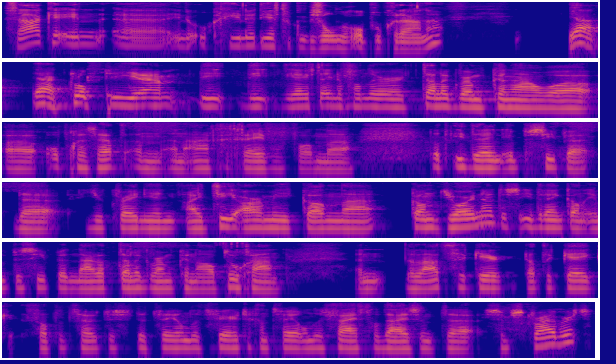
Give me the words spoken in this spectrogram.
Zaken in, in de Oekraïne. Die heeft ook een bijzondere oproep gedaan. Hè? Ja, ja, klopt. Die, uh, die, die, die heeft een of ander Telegram-kanaal opgezet en, en aangegeven van, dat iedereen in principe de Ukrainian IT Army kan, kan joinen. Dus iedereen kan in principe naar dat Telegram-kanaal toe gaan en de laatste keer dat ik keek, zat het zo tussen de 240 en 250.000 uh, subscribers.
